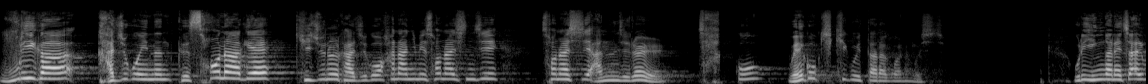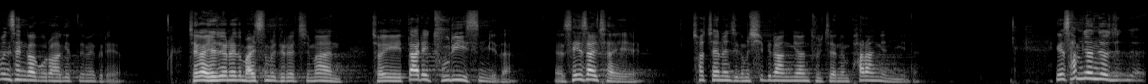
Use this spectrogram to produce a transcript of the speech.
우리가 가지고 있는 그 선악의 기준을 가지고 하나님이 선하신지 선하시지 않는지를 자꾸 왜곡시키고 있다라고 하는 것이죠. 우리 인간의 짧은 생각으로 하기 때문에 그래요. 제가 예전에도 말씀을 드렸지만 저희 딸이 둘이 있습니다. 세 살 차이에 첫째는 지금 11학년, 둘째는 8학년입니다. 이게 3년 전,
